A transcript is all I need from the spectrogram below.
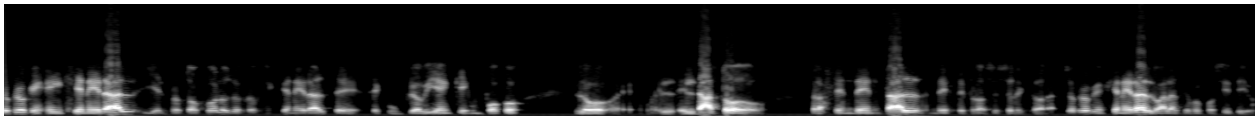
yo creo que en general, y el protocolo, yo creo que en general se, se cumplió bien, que es un poco lo, el, el dato trascendental de este proceso electoral. Yo creo que en general el balance fue positivo.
